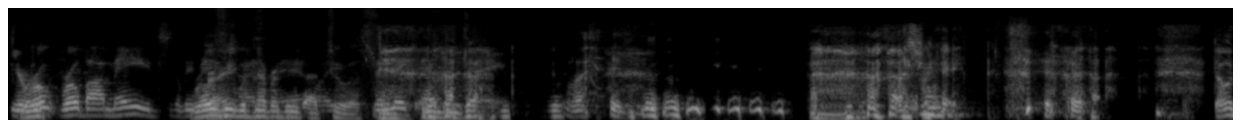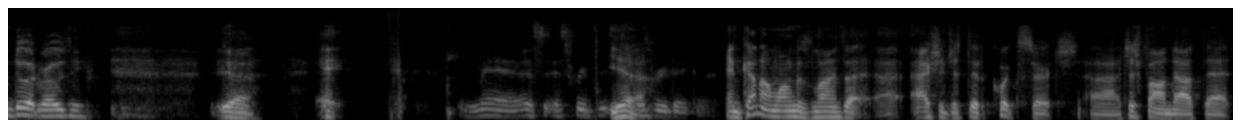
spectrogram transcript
your ro- robot maids. Rosie would never do that like, to us. They make everything. That's right. Don't do it, Rosie. Yeah. Hey. Man, it's it's, yeah. it's ridiculous. And kind of along those lines, I, I actually just did a quick search. Uh, I uh, just found out that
